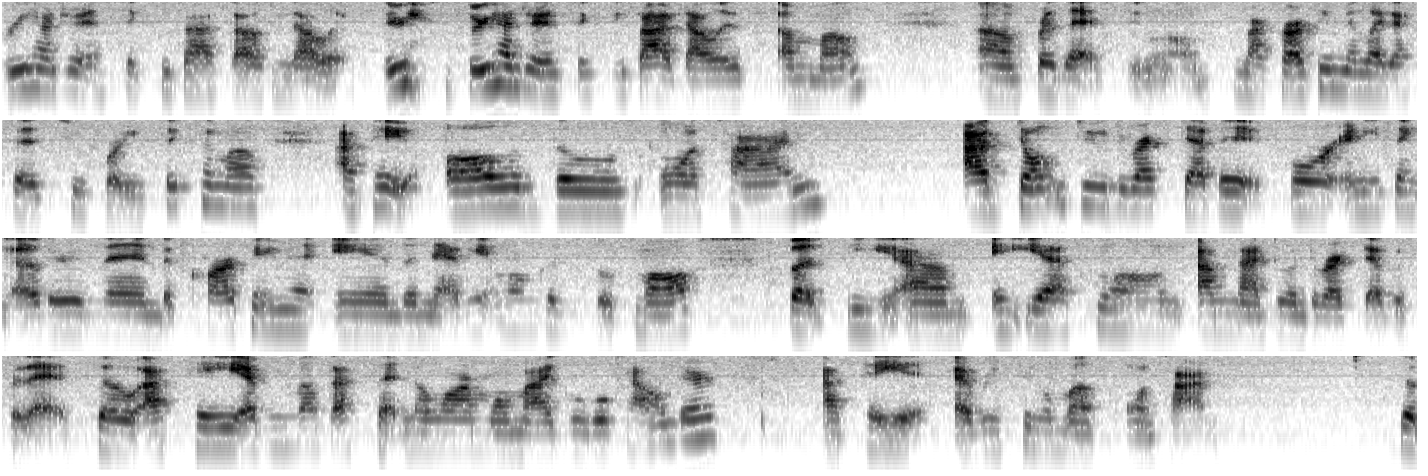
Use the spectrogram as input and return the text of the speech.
$365,000, three $365 a month um, for that student loan. My car payment, like I said, is 246 a month. I pay all of those on time. I don't do direct debit for anything other than the car payment and the Navient loan because it's so small. But the um, AES loan, I'm not doing direct debit for that. So I pay every month. I set an alarm on my Google Calendar. I pay it every single month on time the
